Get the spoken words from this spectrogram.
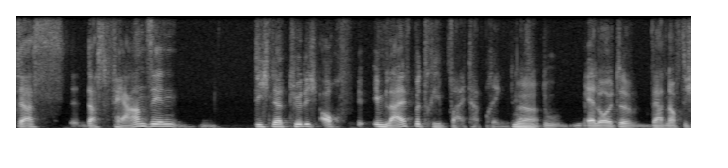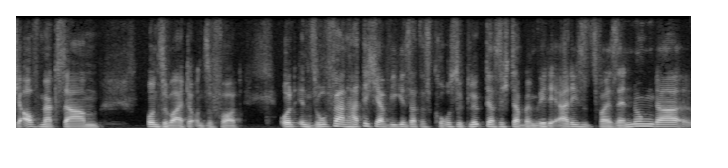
dass das Fernsehen dich natürlich auch im Live-Betrieb weiterbringt. Ja. Also du, mehr Leute werden auf dich aufmerksam und so weiter und so fort. Und insofern hatte ich ja, wie gesagt, das große Glück, dass ich da beim WDR diese zwei Sendungen da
